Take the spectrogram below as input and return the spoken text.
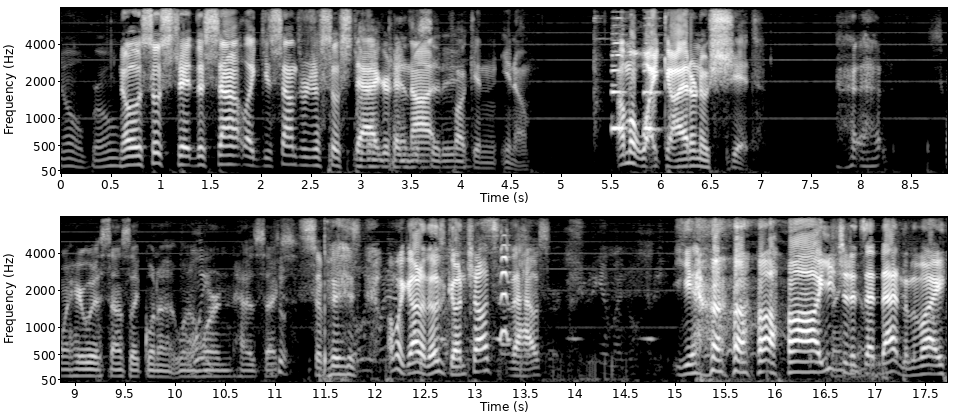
know, bro. No, it's so sta- the sound like your sounds were just so staggered and not City. fucking. You know, I'm a white guy. I don't know shit. Just want to hear what it sounds like when a when a horn has sex. So, oh my god, are those gunshots in the house? Yeah, you should have said that into the mic.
